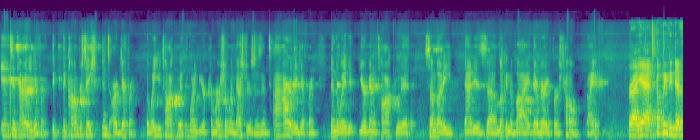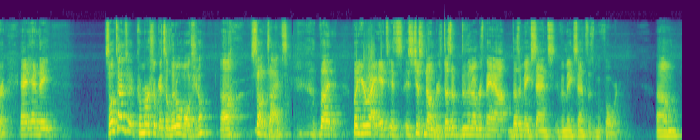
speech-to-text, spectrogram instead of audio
it's entirely different. The, the, conversations are different. The way you talk with one of your commercial investors is entirely different than the way that you're going to talk with somebody that is uh, looking to buy their very first home, right? Right. Yeah, it's completely different. And and they sometimes a commercial gets a little emotional. Uh, sometimes, but but you're right. It's it's it's just numbers. Doesn't do the numbers pan out? Doesn't make sense. If it makes sense, let's move forward. Um,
